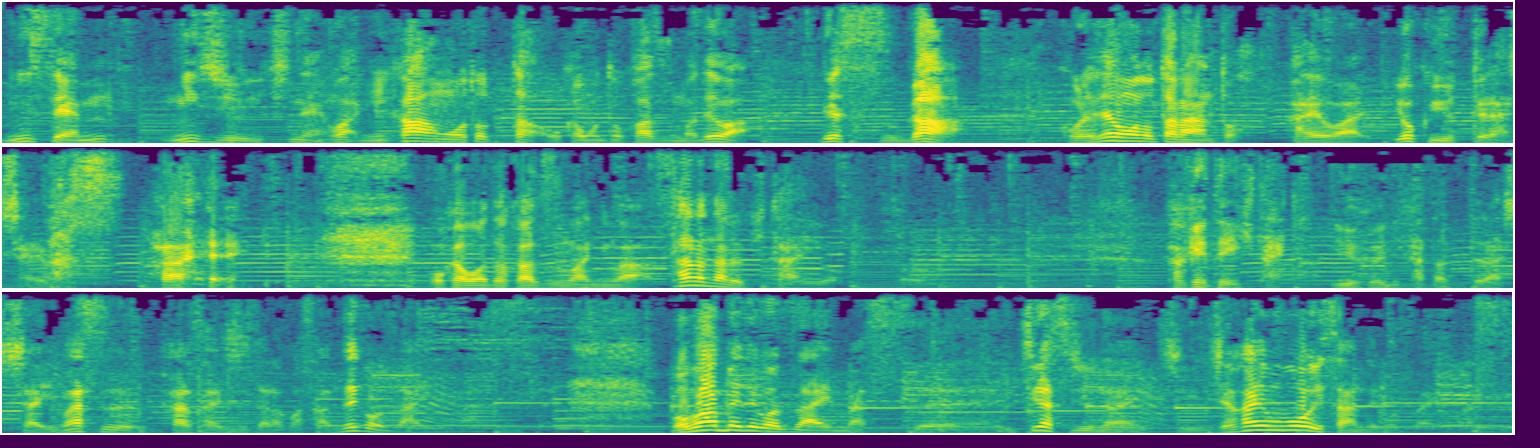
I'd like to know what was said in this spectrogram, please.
ー、2021年は2冠を取った岡本和真では、ですが、これで物足らんと、彼はよく言ってらっしゃいます。はい。岡本和真にはさらなる期待をかけていきたいというふうに語ってらっしゃいます、関西ジタラコさんでございます。5番目でございます。1月17日、ジャガイモボーイさんでございます。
